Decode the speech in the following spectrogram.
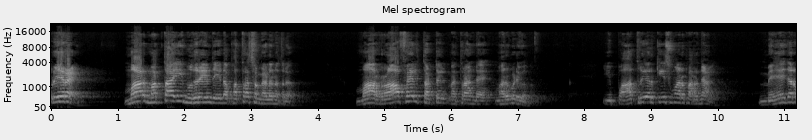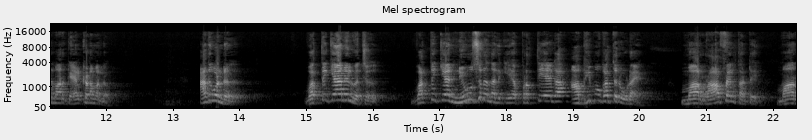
പ്രിയരെ മാർ മത്തായി മുതിരയും ചെയ്ത പത്രസമ്മേളനത്തിന് മാർ റാഫേൽ തട്ടിൽ മെത്രാന്റെ മറുപടി വന്നു. ഈ പാത്രിയർക്കീസുമാർ പറഞ്ഞാൽ മേജർമാർ കേൾക്കണമല്ലോ. അതുകൊണ്ട് വത്തിക്കാനിൽ വെച്ച് വത്തിക്കാൻ ന്യൂസിന് നൽകിയ പ്രത്യേക അഭിമുഖത്തിലൂടെ മാർ റാഫേൽ തട്ടിൽ മാർ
